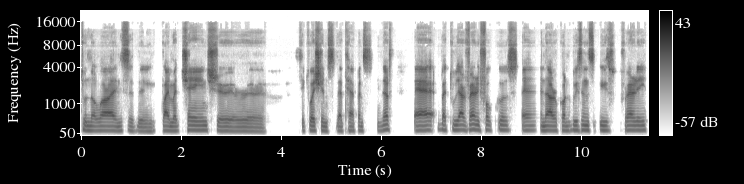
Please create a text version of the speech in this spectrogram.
to analyze the climate change uh, situations that happens in Earth. Uh, but we are very focused, and our business is very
